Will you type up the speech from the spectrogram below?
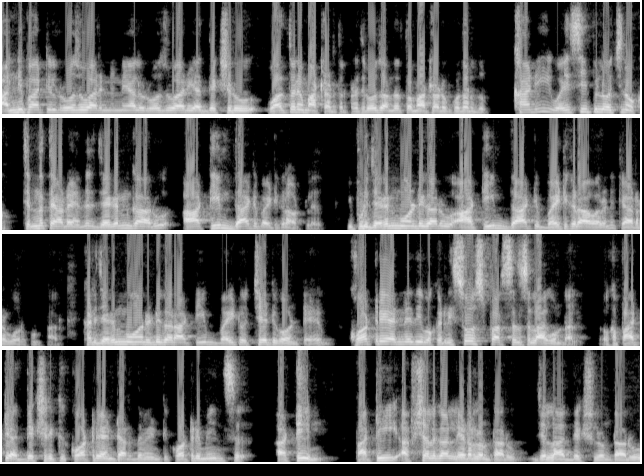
అన్ని పార్టీలు రోజువారీ నిర్ణయాలు రోజువారీ అధ్యక్షుడు వాళ్ళతోనే మాట్లాడతారు. ప్రతిరోజు అందరితో మాట్లాడడం కుదరదు. కానీ వైసీపీలో వచ్చిన ఒక చిన్న తేడా ఏంటంటే జగన్ గారు ఆ టీం దాటి బయటకు రావట్లేదు. ఇప్పుడు జగన్మోహన్ రెడ్డి గారు ఆ టీం దాటి బయటకు రావాలని కేడర్ కోరుకుంటున్నారు. కానీ జగన్మోహన్ రెడ్డి గారు ఆ టీం బయట వచ్చేట్టుగా ఉంటే కోటరీ అనేది ఒక రిసోర్స్ పర్సన్స్ లాగా ఉండాలి. ఒక పార్టీ అధ్యక్షుడికి కోటరీ అంటే అర్థం ఏంటి? కోటరీ మీన్స్ ఆ టీం. పార్టీ అఫిషియల్గా లీడర్లు ఉంటారు జిల్లా అధ్యక్షులు ఉంటారు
